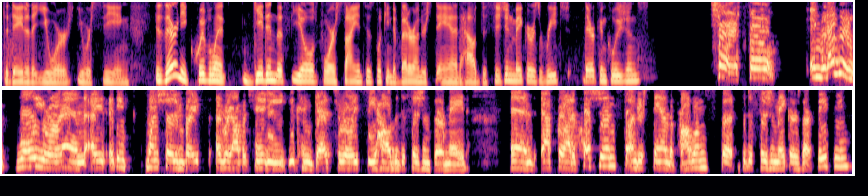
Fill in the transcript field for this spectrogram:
the data that you were you were seeing. Is there an equivalent get in the field for scientists looking to better understand how decision makers reach their conclusions? Sure. So, in whatever role you are in, I, I, think one should embrace every opportunity you can get to really see how the decisions are made and ask a lot of questions to understand the problems that the decision makers are facing.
